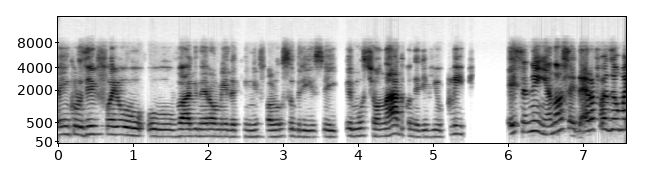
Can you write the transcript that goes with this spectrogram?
inclusive foi o, o Wagner Almeida que me falou sobre isso, e emocionado quando ele viu o clipe. Nem a nossa ideia era fazer uma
